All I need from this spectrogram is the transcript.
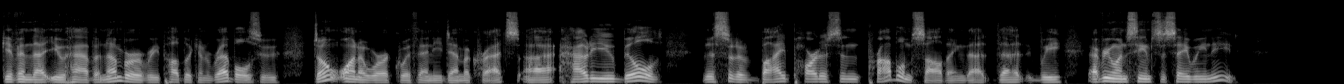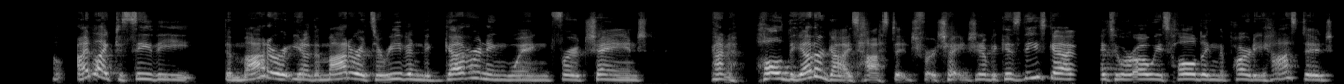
given that you have a number of Republican rebels who don't want to work with any Democrats, uh, how do you build this sort of bipartisan problem solving that that we everyone seems to say we need. I'd like to see the the moderate, you know, the moderates or even the governing wing for a change kind of hold the other guys hostage for a change, you know, because these guys who are always holding the party hostage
